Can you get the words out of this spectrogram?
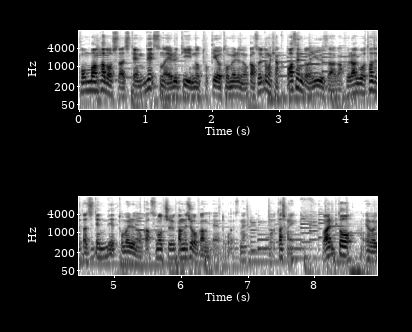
本番稼働した時点でその LT の時計を止めるのか、それとも100%のユーザーがフラグを立てた時点で止めるのか、その中間でしょうかみたいなところですね。確かに、割とやっぱ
